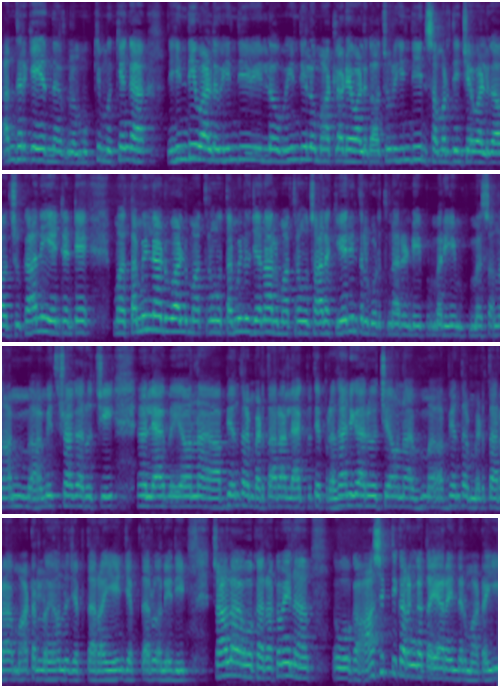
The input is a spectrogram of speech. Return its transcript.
అందరికీ ముఖ్య ముఖ్యంగా హిందీ వాళ్ళు హిందీలో హిందీలో మాట్లాడే వాళ్ళు కావచ్చు హిందీని సమర్థించే వాళ్ళు కావచ్చు. కానీ ఏంటంటే మా తమిళనాడు వాళ్ళు మాత్రం తమిళ జనాలు మాత్రం చాలా కేరింతలు కొడుతున్నారండి. ఇప్పుడు మరి అమిత్ షా గారు వచ్చి లేకపోతే ఏమన్నా అభ్యంతరం పెడతారా? లేకపోతే ప్రధాని గారు వచ్చి ఏమన్నా అభ్యంతరం పెడతారా? మాటల్లో ఏమన్నా చెప్తారా? ఏం చెప్తారు? అనేది చాలా ఒక రకమైన ఒక ఆసక్తికరంగా తయారైందనమాట ఈ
